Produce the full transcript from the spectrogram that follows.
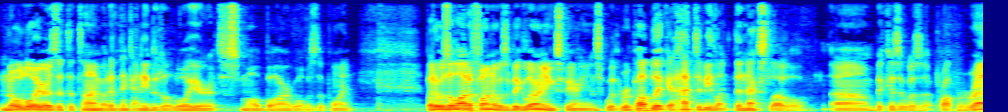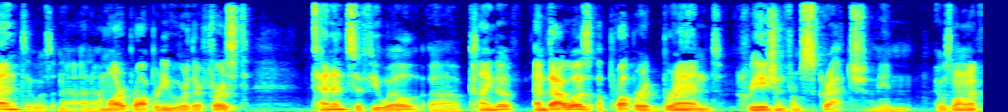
no lawyers at the time. I didn't think I needed a lawyer. It's a small bar. What was the point? But it was a lot of fun. It was a big learning experience. With Republic, it had to be like the next level um, because it was a proper rent. It was an, an property. We were their first tenants, if you will, uh, kind of. And that was a proper brand creation from scratch. I mean, it was one of my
